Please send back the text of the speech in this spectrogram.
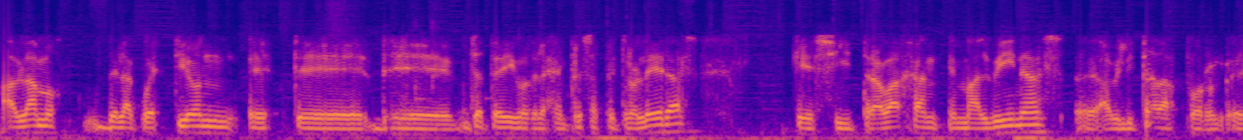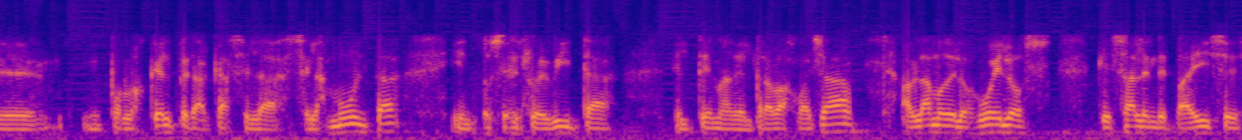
Hablamos de la cuestión, este, de, ya te digo, de las empresas petroleras, que si trabajan en Malvinas, eh, habilitadas por, eh, por los Kelper, acá se las, se las multa, y entonces eso evita el tema del trabajo allá. Hablamos de los vuelos que salen de países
